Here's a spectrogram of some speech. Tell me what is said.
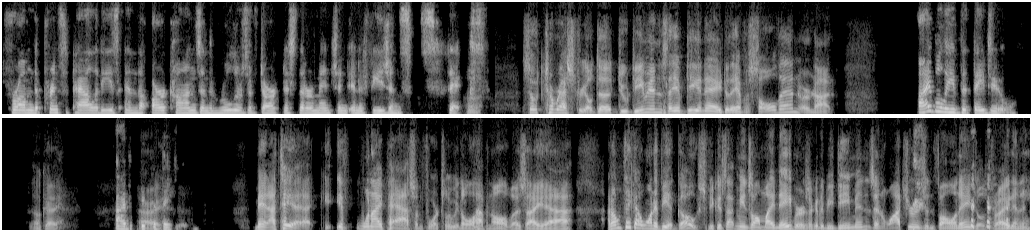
from the principalities and the archons and the rulers of darkness that are mentioned in Ephesians 6. Huh. So terrestrial, do, do demons, they have DNA. Do they have a soul then or not? I believe that they do. Okay. I believe right. that they do. Man, I tell you, if when I pass, unfortunately, it'll happen to all of us. I uh, I don't think I want to be a ghost because that means all my neighbors are going to be demons and watchers and fallen angels, right? And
